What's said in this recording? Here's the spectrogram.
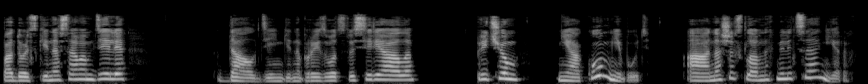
Подольский на самом деле дал деньги на производство сериала, причем не о ком-нибудь, а о наших славных милиционерах.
